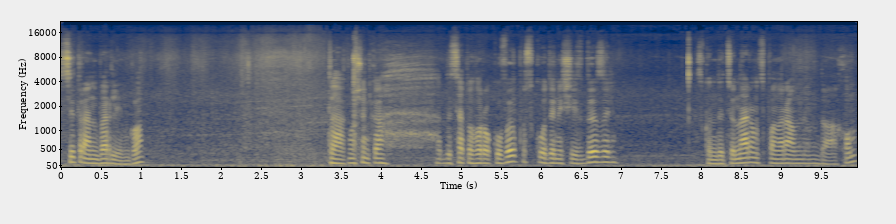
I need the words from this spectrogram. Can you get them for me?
Citroen Berlingo. Так, машинка 10-го року випуску, 1,6 дизель з кондиціонером, з панорамним дахом.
